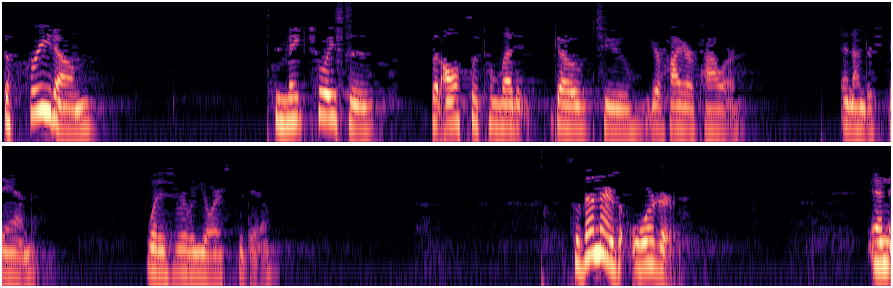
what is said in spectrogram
the freedom to make choices, but also to let it go to your higher power and understand what is really yours to do. So then there's order. And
